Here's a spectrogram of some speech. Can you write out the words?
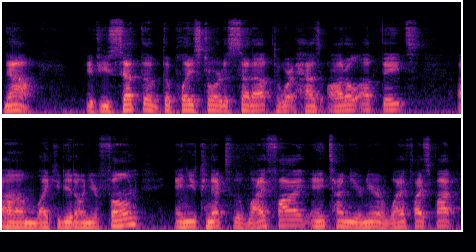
Now, if you set the, the Play Store to set up to where it has auto updates, um, like you did on your phone, and you connect to the Wi-Fi, anytime you're near a Wi-Fi spot,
